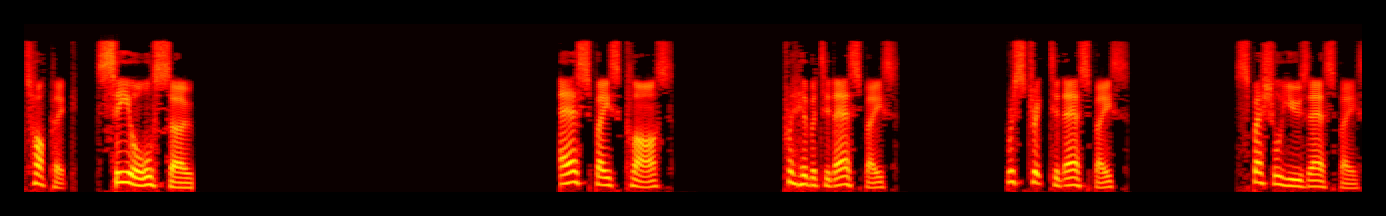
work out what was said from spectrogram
Topic: See also Airspace class Prohibited airspace Restricted airspace Special use airspace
